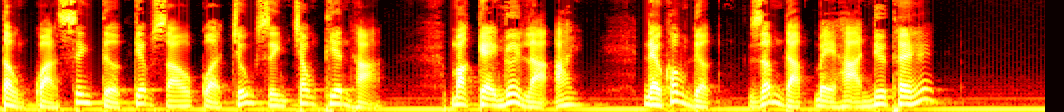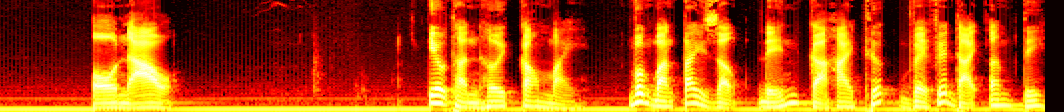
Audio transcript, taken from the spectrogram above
Tổng quản sinh tử kiếp sau của chúng sinh trong thiên hạ. Mặc kệ ngươi là ai, Đều không được dẫm đạp bệ hạ như thế. Ồ nào! Yêu thần hơi cao mày, Vung bàn tay rộng đến cả hai thước Về phía đại âm ti.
